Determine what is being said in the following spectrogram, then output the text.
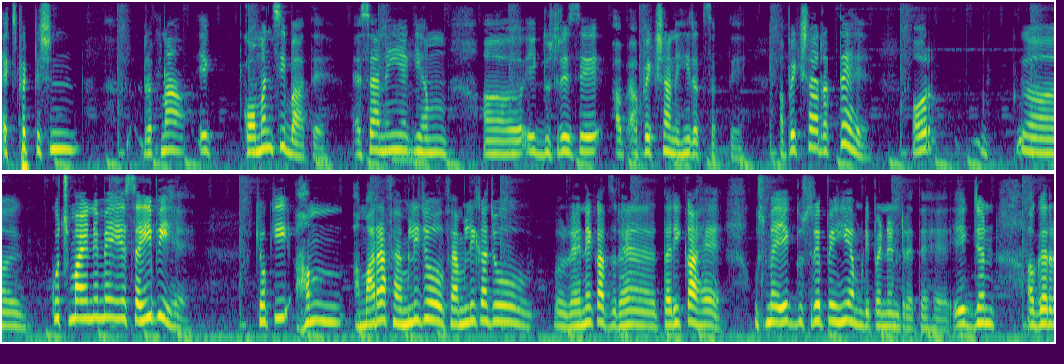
एक्सपेक्टेशन रखना एक कॉमन सी बात है। ऐसा नहीं है कि हम एक दूसरे से अपेक्षा नहीं रख सकते। अपेक्षा रखते हैं और कुछ मायने में ये सही भी है क्योंकि हम हमारा फैमिली जो फैमिली का जो रहने का रह, तरीका है उसमें एक दूसरे पे ही हम डिपेंडेंट रहते हैं। एक जन अगर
